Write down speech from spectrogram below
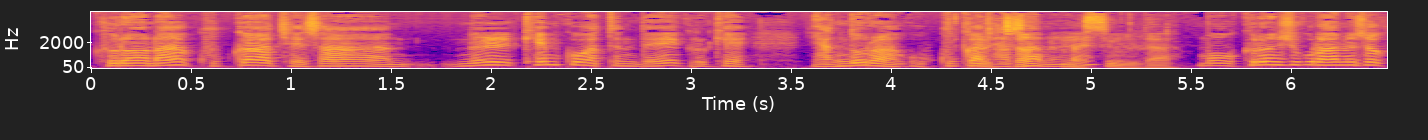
그러나 국가 재산을 캠코 같은 데에 그렇게 양도를 하고 국가 그렇죠? 자산을 맞습니다. 뭐 그런 식으로 하면서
